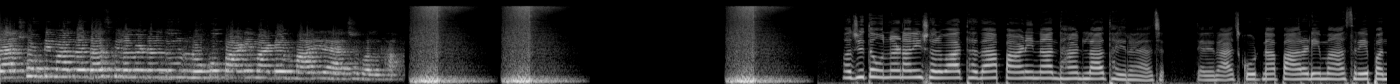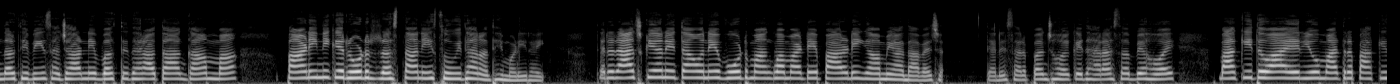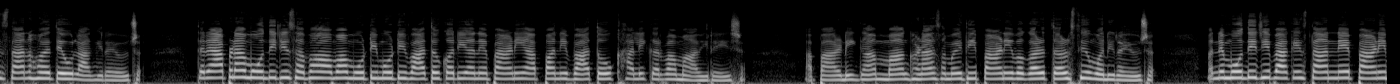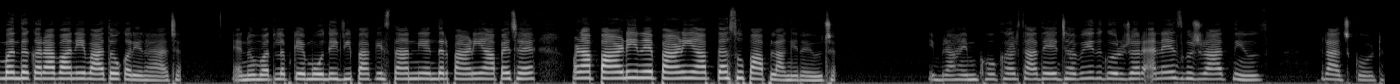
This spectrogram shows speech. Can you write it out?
રાજકોટથી માત્ર દસ કિલોમીટર દૂર લોકો પાણી માટે મારી રહ્યા છે વલખા. હજી તો ઉનાળાની શરૂઆત થતાં પાણીના ધાંડલા થઈ રહ્યા છે. ત્યારે રાજકોટના પારડીમાં આશરે પંદરથી વીસ હજારની વસ્તી ધરાવતા ગામમાં પાણીની કે રોડ રસ્તાની સુવિધા નથી મળી રહી. ત્યારે રાજકીય નેતાઓને વોટ માંગવા માટે પારડી ગામ યાદ આવે છે. ત્યારે સરપંચ હોય કે ધારાસભ્ય હોય, બાકી તો આ એરિયો માત્ર પાકિસ્તાન હોય તેવું લાગી રહ્યું છે. ત્યારે આપણા મોદીજી સભાઓમાં મોટી મોટી વાતો કરી અને પાણી આપવાની વાતો ખાલી કરવામાં આવી રહી છે. આ પારડી ગામમાં ઘણા સમયથી પાણી વગર તરસ્યું મરી રહ્યું છે અને મોદીજી પાકિસ્તાનને પાણી બંધ કરાવવાની વાતો કરી રહ્યા છે. એનો મતલબ કે મોદીજી પાકિસ્તાનની અંદર પાણી આપે છે, પણ આ પાણીને પાણી આપતા શું પાપ લાગી રહ્યું છે. ઇબ્રાહિમ ખોખર સાથે જવીદ ગુર્જર, એનએસ ગુજરાત ન્યૂઝ, રાજકોટ.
